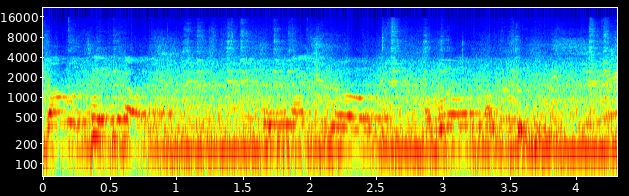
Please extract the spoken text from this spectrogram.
that will take us next world a world of peace.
